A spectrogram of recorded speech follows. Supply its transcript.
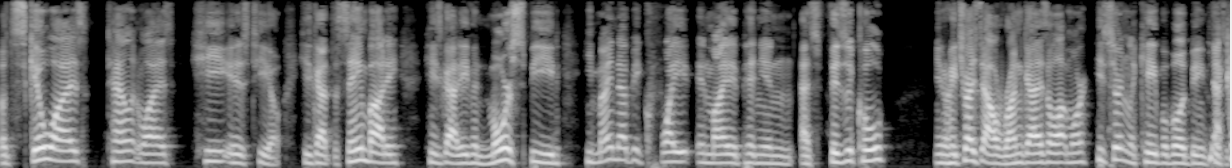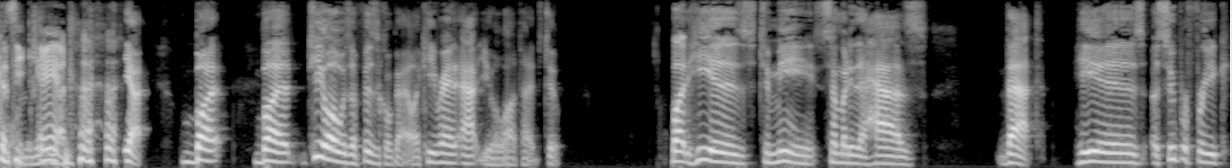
but skill wise, talent wise, he is T.O. He's got the same body. He's got even more speed. He might not be quite, in my opinion, as physical. You know, he tries to outrun guys a lot more. He's certainly capable of being yeah, because he can. yeah, but but T.O. was a physical guy. Like he ran at you a lot of times too. But he is, to me, somebody that has that. He is a super freak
